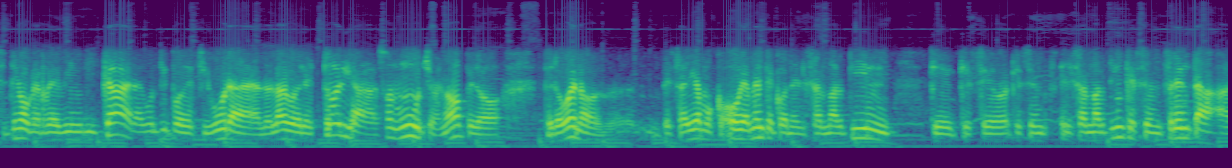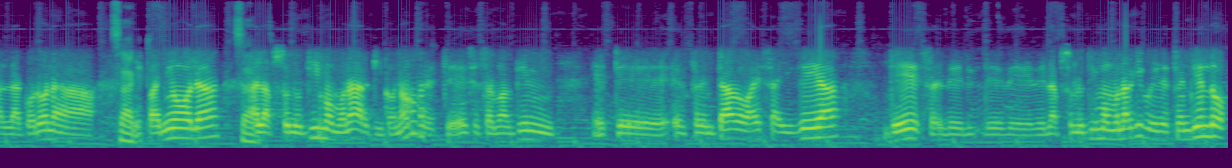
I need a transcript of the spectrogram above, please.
si tengo que reivindicar algún tipo de figura a lo largo de la historia, son muchos, ¿no? Pero, pero bueno, empezaríamos obviamente con el San Martín que, que, se, que se, el San Martín que se enfrenta a la corona española, al absolutismo monárquico, ¿no? Este, ese San Martín este, enfrentado a esa idea de, esa- de- de- de- del absolutismo monárquico y defendiendo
